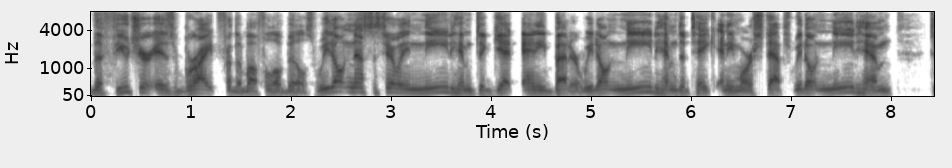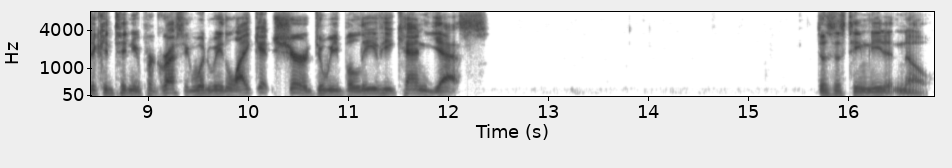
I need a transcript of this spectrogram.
the future is bright for the Buffalo Bills. We don't necessarily need him to get any better. We don't need him to take any more steps. We don't need him to continue progressing. Would we like it? Sure. Do we believe he can? Yes. Does this team need it? No.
